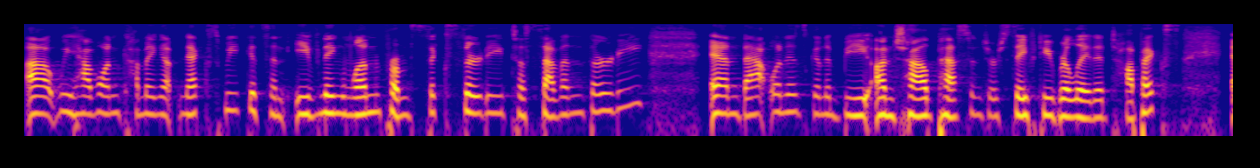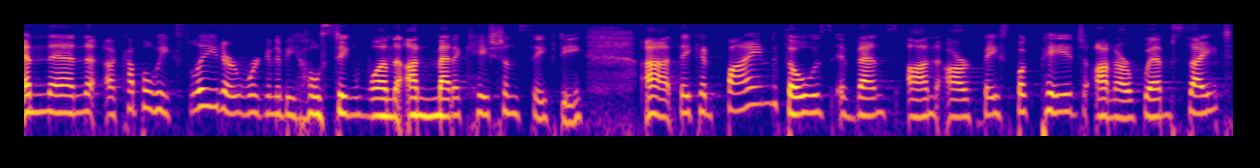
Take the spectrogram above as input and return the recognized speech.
Uh, we have one coming up next week. It's an evening one from 6.30 to 7.30. And that one is going to be on child passenger safety related topics. And then a couple weeks later, we're going to be hosting one on medication safety. Uh, they can find those events on our Facebook page, on our website,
